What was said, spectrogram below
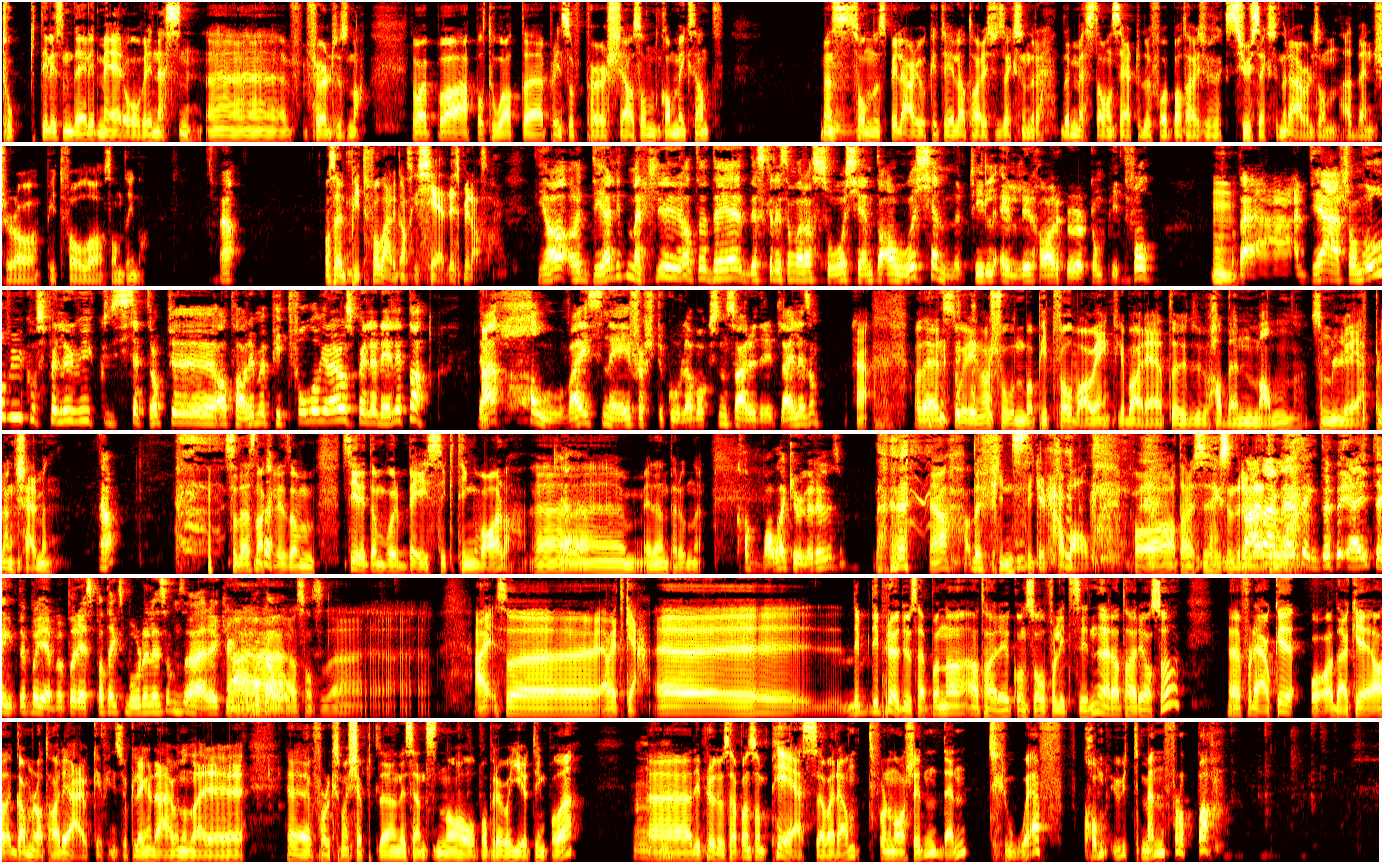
tok de liksom det litt mer over i Nessen, eh, føles det som, da. Det var jo på Apple 2 at eh, Prince of Persia og sånn kom, ikke sant? Mens sånne spill er det jo ikke til Atari 2600. Det mest avanserte du får på Atari 2600 er vel sånn Adventure og Pitfall og sånne ting, da. Ja. Og selv Pitfall er et ganske kjedelig spill, altså. ja, og det er litt merkelig at det, det skal liksom være så kjent, alle kjenner til eller har hørt om Pitfall. Mm. Det, er, det er sånn Å, vi spiller Vi setter opp eh, Atari med Pitfall og greier, og spiller det litt, da. Det er halvveis ned i første colaboksen, så er du drittlei, liksom. Ja. Og den store innovasjonen på Pitfall var jo egentlig bare at du hadde en mann som løp langs skjermen. Ja. Så det snakker litt om, sier litt om hvor basic ting var, da, eh, i den perioden. ja. Kabal er kulere, liksom. Ja, det fins sikkert kabal på Atari 600, Nei, vil nei, men jeg jeg tenkte, jeg tenkte på hjemme på Respatex-bordet, liksom, så er det kult ja, med kabal. ja, sånn som det. Nei, så jeg vet ikke, jeg. Eh, De, de prøvde jo seg på en Atari-konsoll for litt siden, det er Atari også. Eh, For det er jo ikke, det er ikke Gamle Atari er jo ikke, fins jo ikke lenger. Det er jo noen der eh, folk som har kjøpt den lisensen og holder på å prøve å gi ut ting på det. Eh, De prøvde seg på en sånn PC-variant for noen år siden. Den tror jeg kom ut, men floppa.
